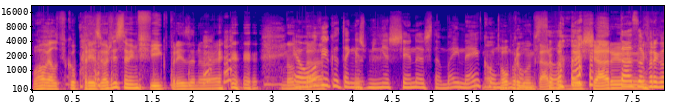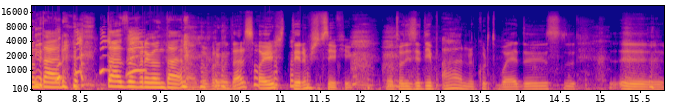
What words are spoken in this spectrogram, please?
uau, ela ficou presa. Eu às vezes também me fico presa, não é? Não é dá. óbvio que eu tenho as minhas cenas também, né? Não estou a perguntar, vou-te deixar. Estás a perguntar, estás a perguntar. Não, estou a perguntar só este termo específico. Não estou a dizer tipo, ah, no curto bué de. Uh,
